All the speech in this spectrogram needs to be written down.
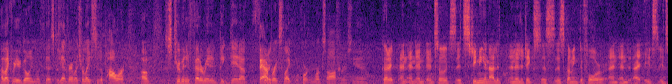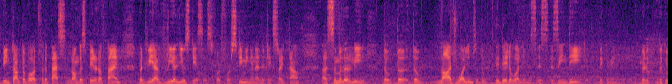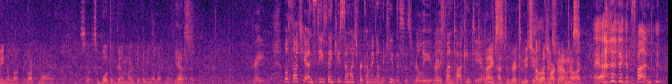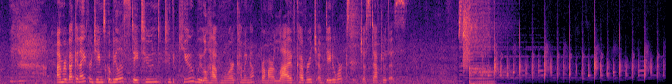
I like where you're going with this, because that very much relates to the power of distributed, federated, big data fabrics like Hortonworks offers, yeah. Correct, and, and, and, and so it's, it's streaming anal analytics is, is coming to fore, and, and it's, it's been talked about for the past longest period of time, but we have real use cases for, for streaming analytics right now. Uh, similarly, the, the, the large volumes of the, the data volume is, is, is indeed becoming, becoming a lot, lot more. So, so both of them are becoming a lot more important. Yes. Great. Well, Satya and Steve, thank you so much for coming on theCUBE. This was really, really Excellent. fun talking to you. Thanks, Absolutely. great to meet you. I love Thanks marketing talk. Yeah, it's fun. I'm Rebecca Knight for James Kobielus. Stay tuned to theCUBE. We will have more coming up from our live coverage of DataWorks just after this.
